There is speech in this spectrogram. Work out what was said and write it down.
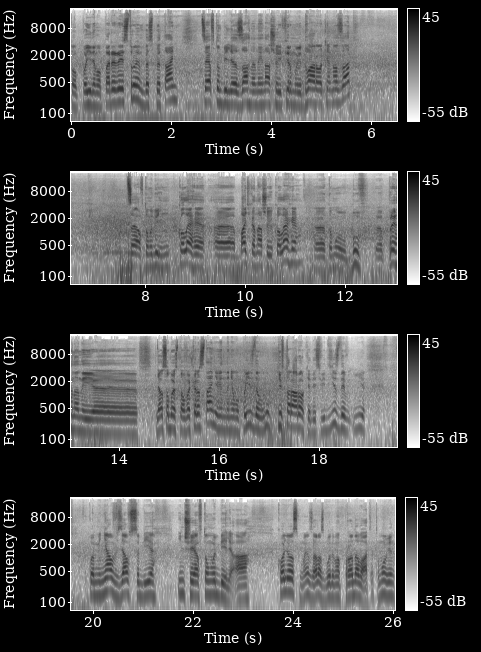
то поїдемо перереєструємо без питань. Цей автомобіль загнаний нашою фірмою два роки назад. Це автомобіль колеги, е, батька нашої колеги, е, тому був е, пригнаний е, для особистого використання. Він на ньому поїздив. Ну, півтора роки десь від'їздив і поміняв, взяв собі інший автомобіль. А Коліос ми зараз будемо продавати. Тому він,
